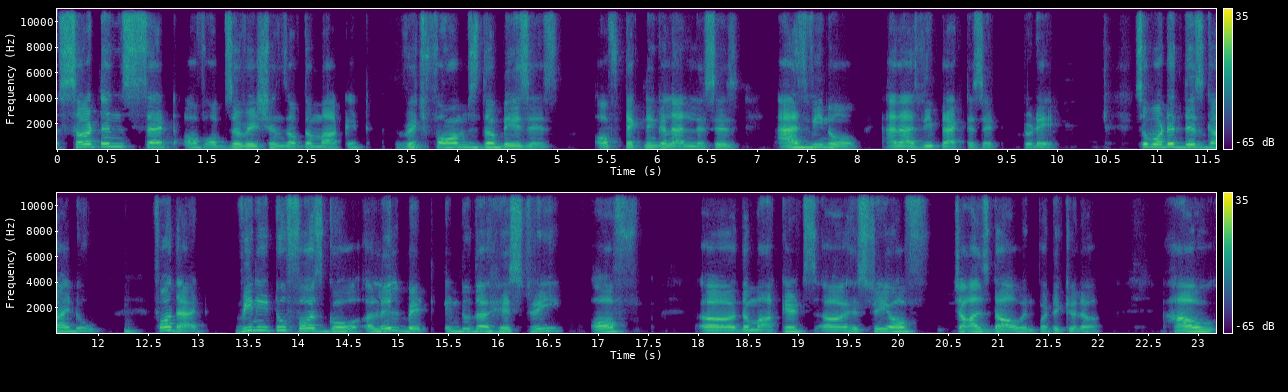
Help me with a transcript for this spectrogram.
certain set of observations of the market, which forms the basis of technical analysis as we know and as we practice it today. So what did this guy do? For that, we need to first go a little bit into the history of uh, the markets, uh, history of Charles Dow in particular, how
